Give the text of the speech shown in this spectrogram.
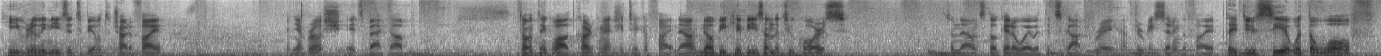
He really needs it to be able to try to fight. And yeah, Rosh, it's back up. Don't think Wildcard can actually take a fight now. No BKBs on the two cores. So now they'll get away with it scot-free after resetting the fight. They do see it with the wolf.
